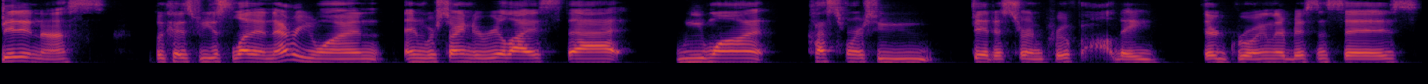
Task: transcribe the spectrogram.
bitten us because we just let in everyone and we're starting to realize that we want customers who fit a certain profile. They they're growing their businesses,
